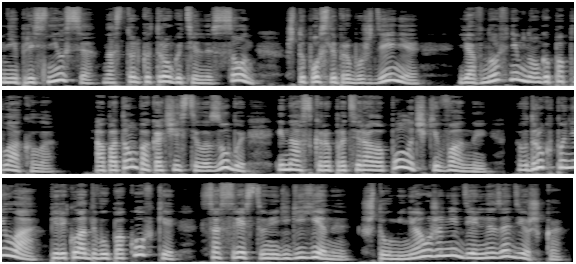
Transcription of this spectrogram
Мне приснился настолько трогательный сон, что после пробуждения я вновь немного поплакала. А потом, пока чистила зубы и наскоро протирала полочки в ванной, вдруг поняла, перекладывая упаковки со средствами гигиены, что у меня уже недельная задержка –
